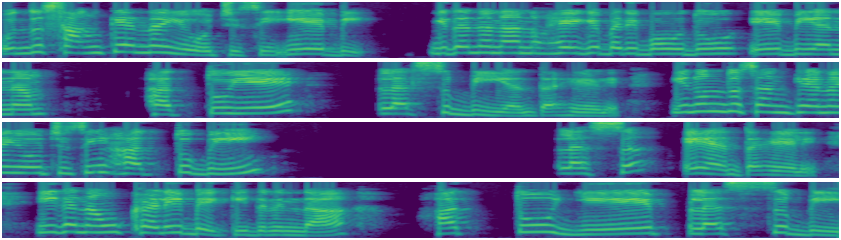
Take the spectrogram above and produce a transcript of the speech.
ಒಂದು ಸಂಖ್ಯೆಯನ್ನ ಯೋಚಿಸಿ. A, B. ಇದನ್ನ ನಾನು ಹೇಗೆ ಬರಿಬಹುದು? ಎ, ಬಿ ಅನ್ನ ಹತ್ತು ಎ ಪ್ಲಸ್ ಬಿ ಅಂತ ಹೇಳಿ. ಇನ್ನೊಂದು ಸಂಖ್ಯೆಯನ್ನ ಯೋಚಿಸಿ. ಹತ್ತು ಬಿ ಪ್ಲಸ್ ಎ ಅಂತ ಹೇಳಿ. ಈಗ ನಾವು ಕಳಿಬೇಕು. ಇದರಿಂದ ಹತ್ತು ಎ ಪ್ಲಸ್ ಬಿ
